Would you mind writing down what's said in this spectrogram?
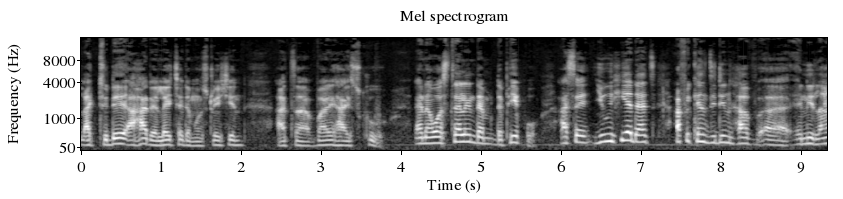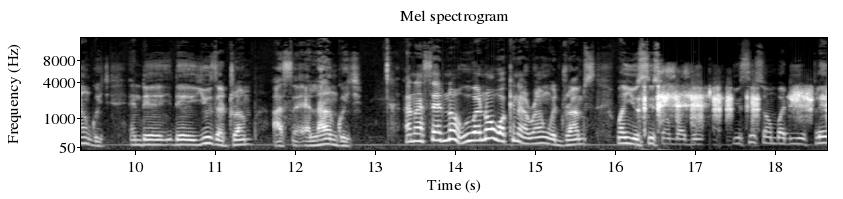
Like today, I had a lecture demonstration at a very high school, and I was telling them, the people, I said, You hear that Africans didn't have uh, any language and they, they use the drum as a, a language. And I said, No, we were not walking around with drums when you see somebody, you see somebody, you play,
